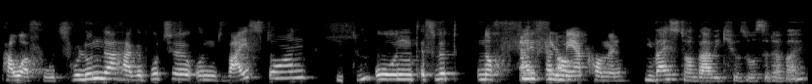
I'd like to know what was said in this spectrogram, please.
Powerfoods. Holunder, Hagebutte und Weißdorn. Mhm. Und es wird noch viel, viel mehr kommen. Die Weißdorn-Barbecue-Soße dabei.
